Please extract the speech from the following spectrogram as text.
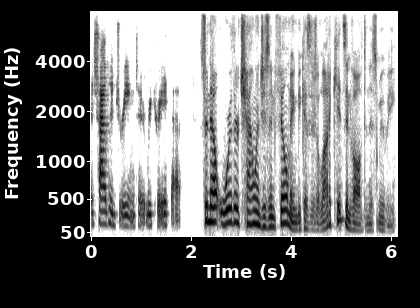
a childhood dream to recreate that. So now, were there challenges in filming because there's a lot of kids involved in this movie?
